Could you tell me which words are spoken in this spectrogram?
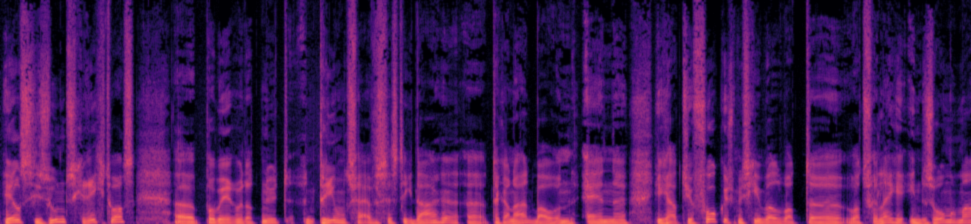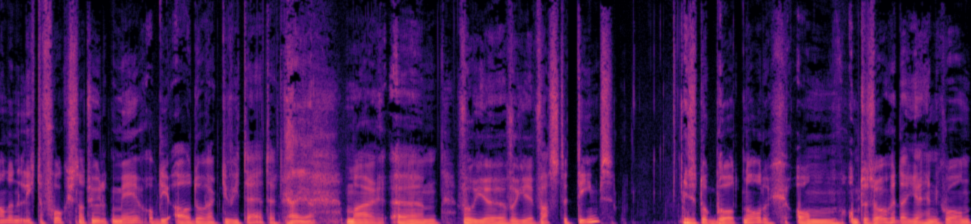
heel seizoensgericht was, proberen we dat nu 365 dagen te gaan uitbouwen. En je gaat je focus misschien wel wat, wat verleggen. In de zomermaanden ligt de focus natuurlijk meer op die outdoor activiteiten. Ja, ja. Maar ehm, voor, je, voor je vaste teams is het ook broodnodig om, om te zorgen dat je hen gewoon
